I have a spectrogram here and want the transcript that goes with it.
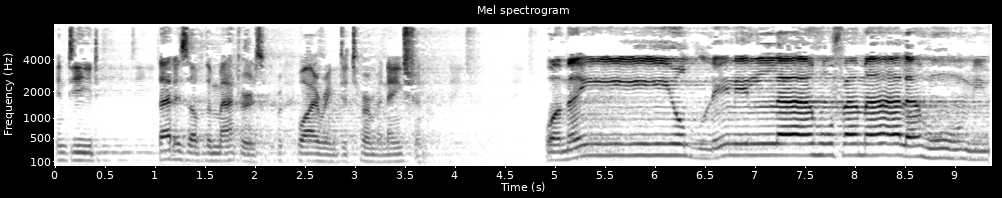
indeed, that is of the matters requiring determination. ومن يضلل الله فما له من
